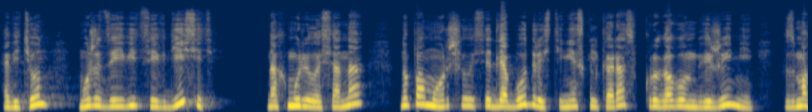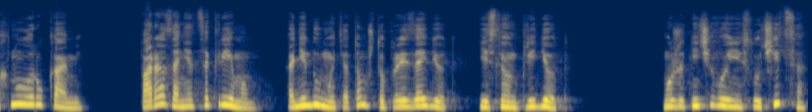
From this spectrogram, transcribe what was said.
«А ведь он может заявиться и в десять?» Нахмурилась она, но поморщилась и для бодрости несколько раз в круговом движении взмахнула руками. Пора заняться кремом, а не думать о том, что произойдет, если он придет. Может, ничего и не случится?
